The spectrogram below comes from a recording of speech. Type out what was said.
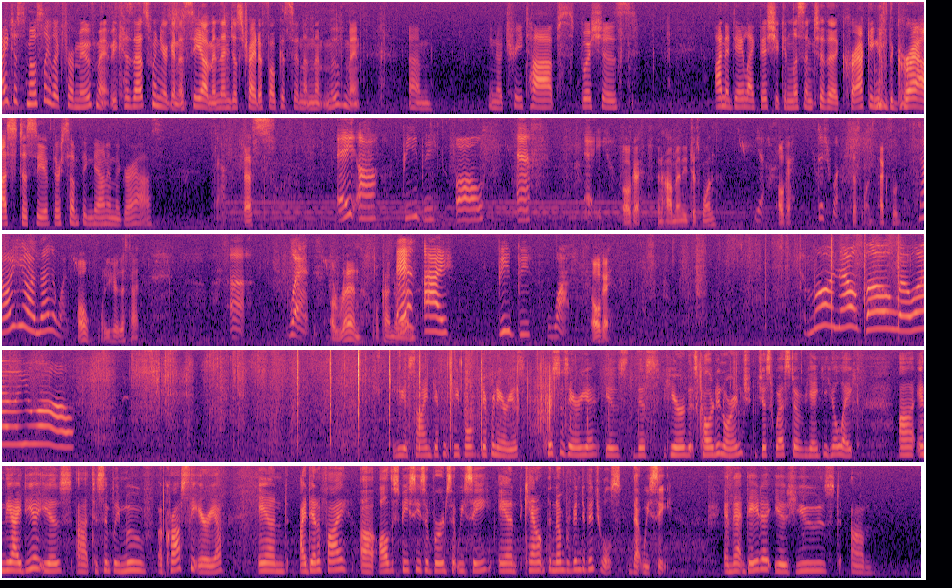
I just mostly look for movement because that's when you're going to see them, and then just try to focus in on that movement. Um, you know, treetops, bushes. On a day like this, you can listen to the cracking of the grass to see if there's something down in the grass. S. A R B B O F A. Okay. And how many? Just one? Yeah. Okay. This one. Just one. Excellent. Now I hear another one. Oh, what do you hear this time? When. A wren. What kind of S wren? I B B Y. Okay. Come on, Elbow, wherever you are. we assign different people different areas. Chris's area is this here that's colored in orange, just west of Yankee Hill Lake. Uh, and the idea is uh, to simply move across the area and identify uh, all the species of birds that we see and count the number of individuals that we see. And that data is used um,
